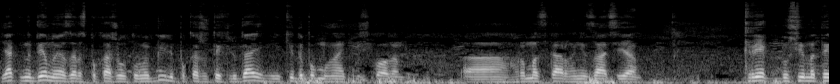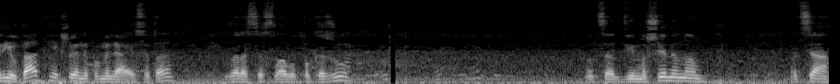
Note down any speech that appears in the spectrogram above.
Як не дивно, я зараз покажу автомобілі, покажу тих людей, які допомагають військовим. Е, Громадська організація Крик душі матерів, так? Якщо я не помиляюся, так? Зараз я славу покажу. Оце дві машини нам. Оця.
